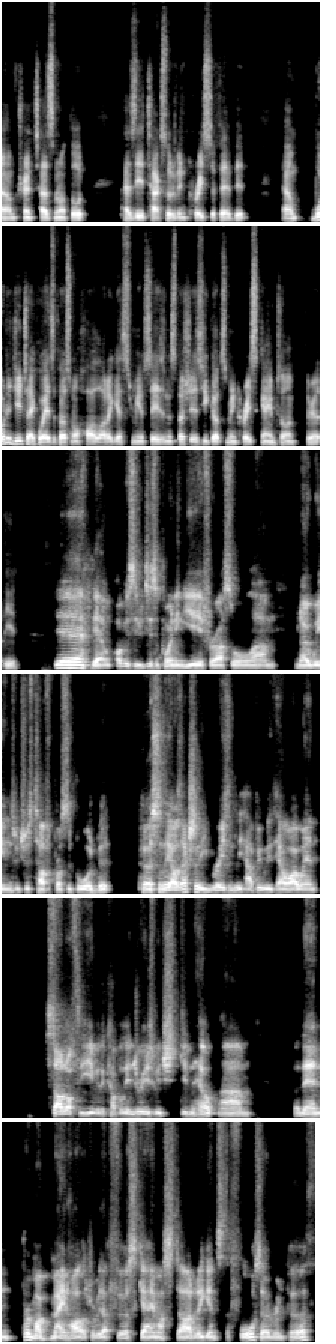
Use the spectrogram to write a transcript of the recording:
um, Trans Tasman. I thought as the attack sort of increased a fair bit. Um, what did you take away as a personal highlight, I guess, from your season, especially as you got some increased game time throughout the year? Yeah, yeah. Obviously, a disappointing year for us all. Um, no wins, which was tough across the board. But personally, I was actually reasonably happy with how I went. Started off the year with a couple of injuries, which didn't help. Um, but then probably my main highlight was probably that first game I started against the Force over in Perth.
